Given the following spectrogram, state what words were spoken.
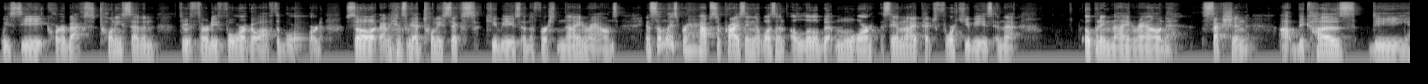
we see quarterbacks 27 through 34 go off the board. So that means we had 26 QBs in the first nine rounds. In some ways, perhaps surprising, it wasn't a little bit more. Sam and I picked four QBs in that opening nine round section uh, because the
